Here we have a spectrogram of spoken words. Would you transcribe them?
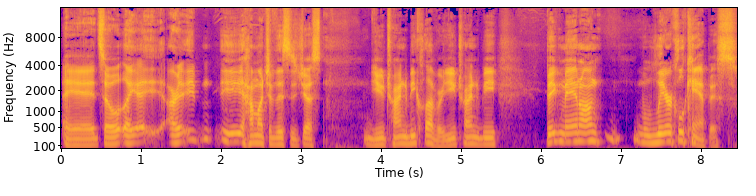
And so, like, are how much of this is just you trying to be clever, you trying to be big man on lyrical campus?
